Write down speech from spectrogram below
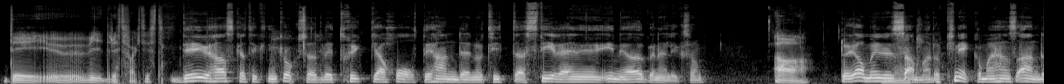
det är ju vidrigt faktiskt. Det är ju härskarteknik också. Att vi trycka hårt i handen och titta, stirra in, in i ögonen liksom. Ja, Då gör man ju detsamma. Då knäcker man hans and,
